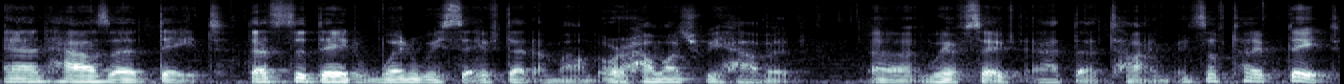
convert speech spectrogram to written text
and has a date. That's the date when we saved that amount or how much we have it. Uh, we have saved at that time. It's of type date.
